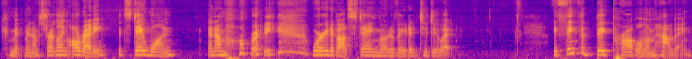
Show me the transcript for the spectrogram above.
commitment. I'm struggling already. It's day one and I'm already worried about staying motivated to do it. I think the big problem I'm having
